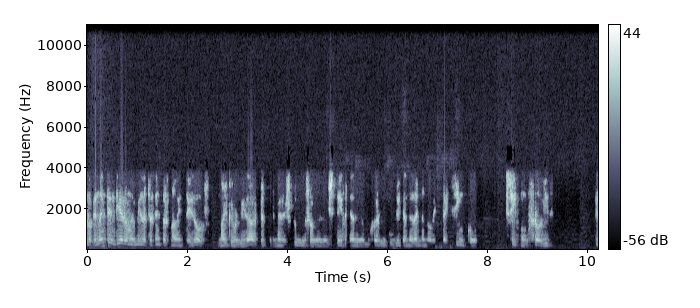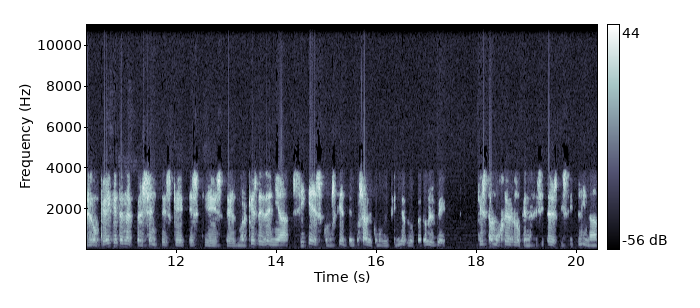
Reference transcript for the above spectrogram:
lo que no entendieron en 1892, no hay que olvidar que el primer estudio sobre la histeria de la mujer lo publica en el año 95 Sigmund Freud, lo que hay que tener presente es que, es que este, el marqués de Denia sí que es consciente, no sabe cómo definirlo, pero él ve que esta mujer lo que necesita es disciplina,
